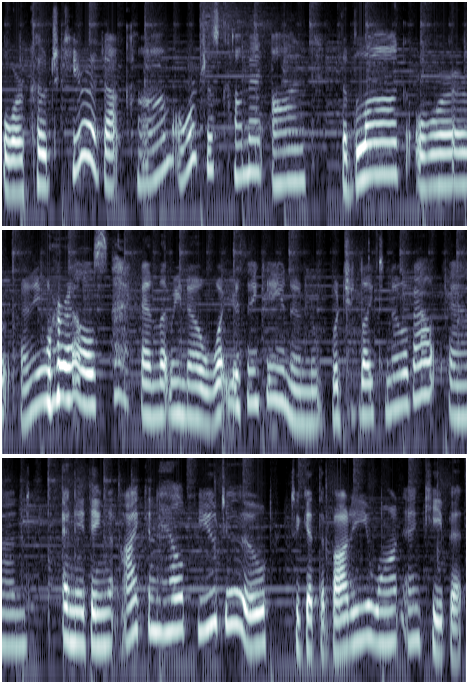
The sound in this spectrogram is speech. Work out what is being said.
or coachkira.com or just comment on the blog or anywhere else and let me know what you're thinking and what you'd like to know about and anything I can help you do to get the body you want and keep it.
